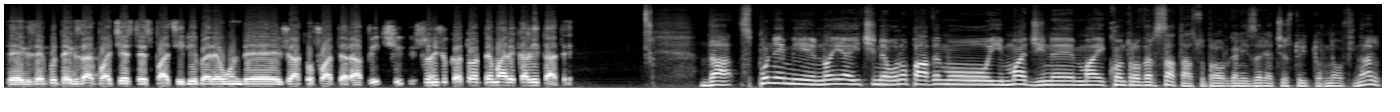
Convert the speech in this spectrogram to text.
te execută exact cu aceste spații libere unde joacă foarte rapid și sunt jucători de mare calitate. Da, spune-mi, noi aici în Europa avem o imagine mai controversată asupra organizării acestui turneu final.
